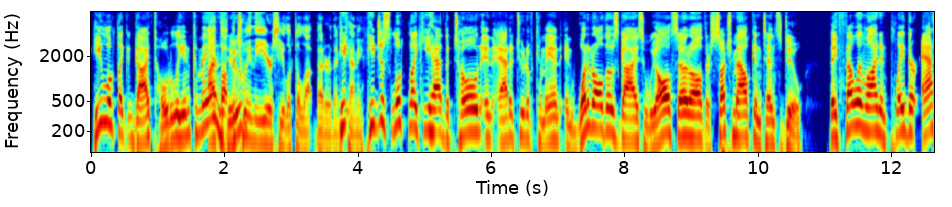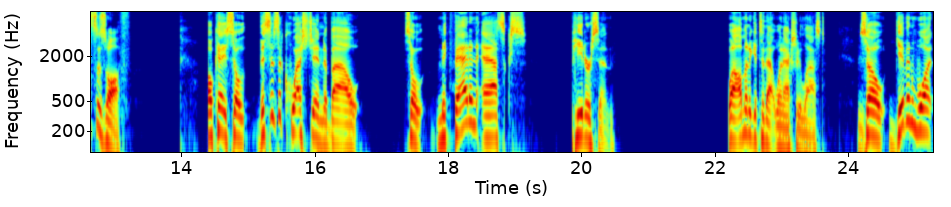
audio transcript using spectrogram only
He looked like a guy totally in command. I thought dude. between the years he looked a lot better than He, Kenny. he just looked like he had the tone and attitude of command. And what did all those guys who we all said, oh, they're such malcontents do? They fell in line and played their asses off. Okay, so this is a question about. So McFadden asks Peterson. Well, I'm going to get to that one actually last. So, given what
